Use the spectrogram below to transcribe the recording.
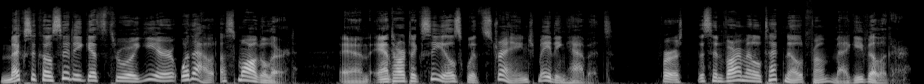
Mexico City gets through a year without a smog alert, and Antarctic seals with strange mating habits. First, this environmental tech note from Maggie Villiger.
